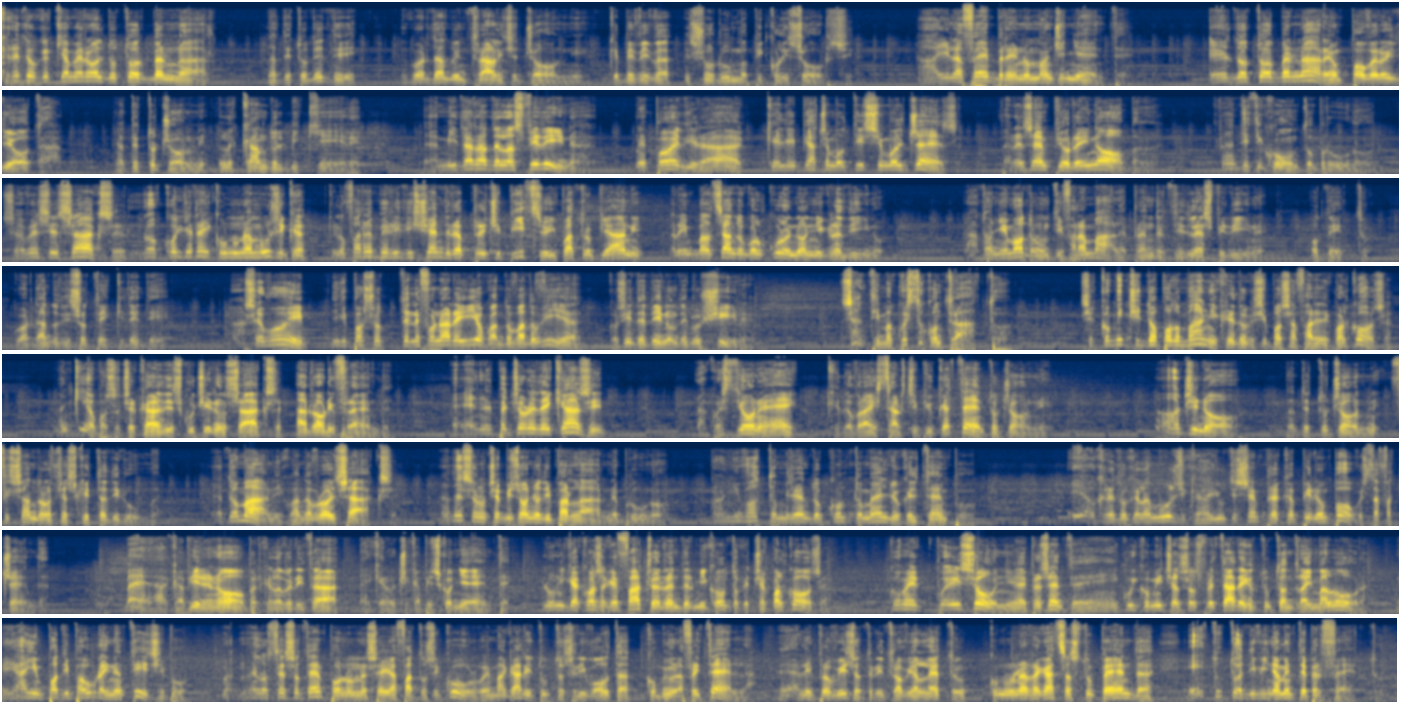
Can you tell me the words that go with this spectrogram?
Credo che chiamerò il dottor Bernard, ha detto Dedé, guardando in tralice Johnny, che beveva il suo rum a piccoli sorsi. Hai la febbre e non mangi niente. E il dottor Bernard è un povero idiota, ha detto Johnny, leccando il bicchiere. Eh, mi darà dell'aspirina e poi dirà che gli piace moltissimo il jazz, per esempio Ray Noble. Renditi conto, Bruno, se avessi il sax lo accoglierei con una musica che lo farebbe ridiscendere a precipizio i quattro piani, rimbalzando col culo in ogni gradino. Ad ogni modo non ti farà male prenderti le aspirine, ho detto, guardando di sottecchi Dedè. Se vuoi, gli posso telefonare io quando vado via, così Dedè non deve uscire. Senti, ma questo contratto, se cominci dopodomani credo che si possa fare qualcosa. Anch'io posso cercare di scucire un sax a Rory Friend. E nel peggiore dei casi, la questione è che dovrai starci più che attento, Johnny. Oggi no, ha detto Johnny, fissando la fiaschetta di rum. E domani, quando avrò il sax. Adesso non c'è bisogno di parlarne, Bruno. Ogni volta mi rendo conto meglio che il tempo io credo che la musica aiuti sempre a capire un po' questa faccenda. Beh, a capire no, perché la verità è che non ci capisco niente. L'unica cosa che faccio è rendermi conto che c'è qualcosa. Come quei sogni, hai presente, in cui cominci a sospettare che tutto andrà in malora e hai un po' di paura in anticipo, ma nello stesso tempo non ne sei affatto sicuro e magari tutto si rivolta come una frittella e all'improvviso ti ritrovi a letto con una ragazza stupenda e tutto è divinamente perfetto.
